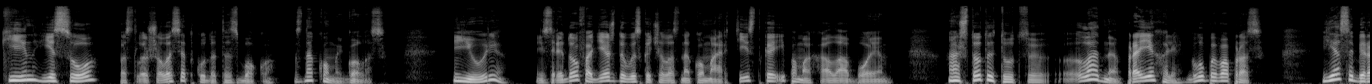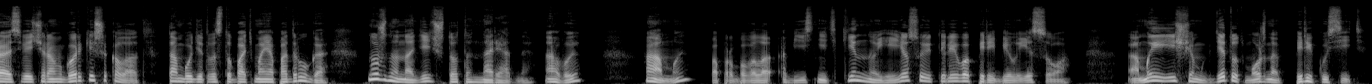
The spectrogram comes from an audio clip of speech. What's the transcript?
«Кин, Исо!» — послышалось откуда-то сбоку. Знакомый голос. «Юрий?» Из рядов одежды выскочила знакомая артистка и помахала обоим. «А что ты тут? Ладно, проехали. Глупый вопрос. Я собираюсь вечером в Горький шоколад. Там будет выступать моя подруга. Нужно надеть что-то нарядное. А вы? А мы? Попробовала объяснить Кин, но ее суетливо перебил ЕСО. А мы ищем, где тут можно перекусить.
